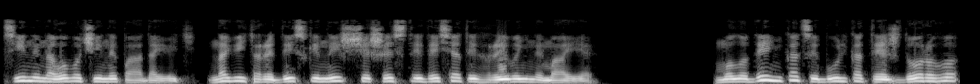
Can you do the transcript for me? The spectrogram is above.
Ціни на овочі не падають, навіть редиски нижче 60 гривень немає. Молоденька цибулька теж дорого,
